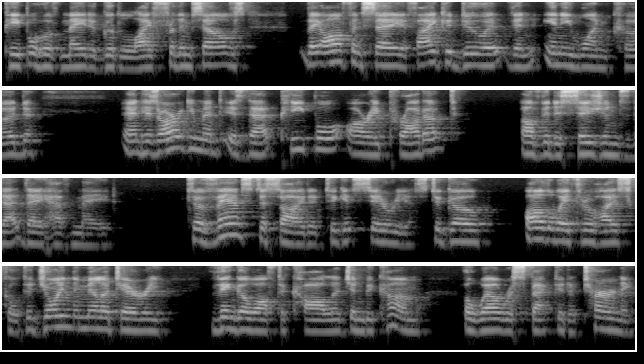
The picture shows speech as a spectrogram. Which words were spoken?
people who have made a good life for themselves, they often say, if I could do it, then anyone could. And his argument is that people are a product of the decisions that they have made. So Vance decided to get serious, to go all the way through high school, to join the military, then go off to college and become a well respected attorney.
